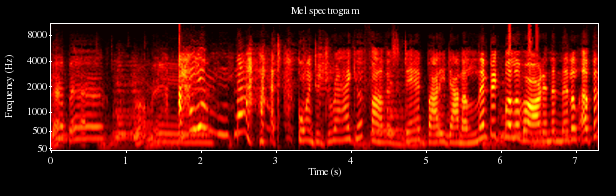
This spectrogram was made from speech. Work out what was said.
That bad? I mean. I am not going to drag your father's dead body down Olympic Boulevard in the middle of the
